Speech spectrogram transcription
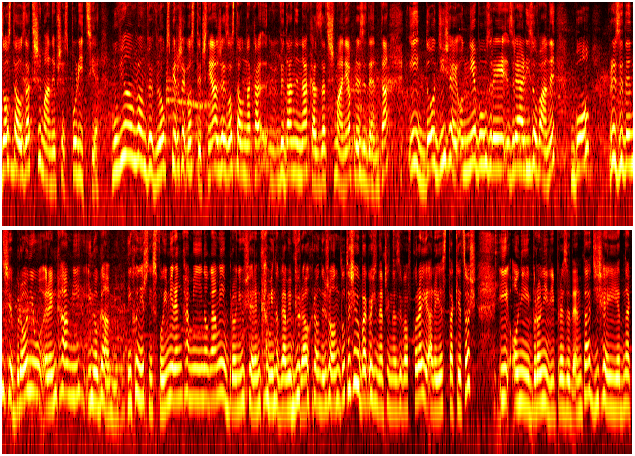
został zatrzymany przez policję. Mówiłam Wam we vlog z 1 stycznia, że został naka- wydany nakaz zatrzymania prezydenta i do dzisiaj on nie był zre- zrealizowany, bo Prezydent się bronił rękami i nogami. Niekoniecznie swoimi rękami i nogami, bronił się rękami i nogami Biura Ochrony Rządu. To się chyba jakoś inaczej nazywa w Korei, ale jest takie coś. I oni bronili prezydenta. Dzisiaj jednak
